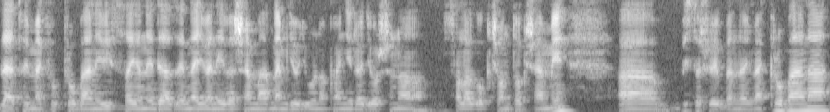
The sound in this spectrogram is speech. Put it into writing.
lehet, hogy meg fog próbálni visszajönni, de azért 40 évesen már nem gyógyulnak annyira gyorsan a szalagok, csontok, semmi. Biztos vagyok benne, hogy megpróbálná.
